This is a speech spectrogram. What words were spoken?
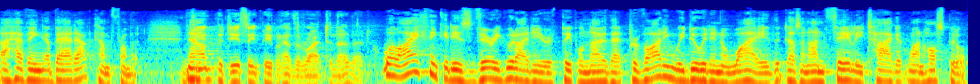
are having a bad outcome from it. Now, do you, but do you think people have the right to know that? Well, I think it is a very good idea if people know that, providing we do it in a way that doesn't unfairly target one hospital.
